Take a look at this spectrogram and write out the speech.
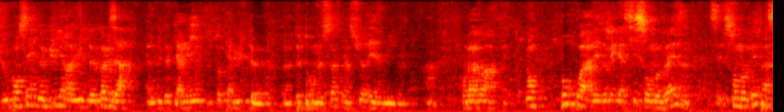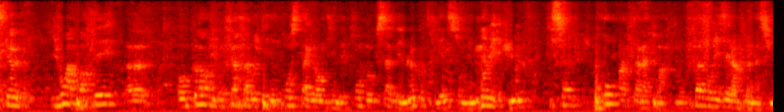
Je vous conseille de cuire à l'huile de colza, à l'huile de cameline, plutôt qu'à l'huile de, tournesol, bien sûr, et à l'huile de hein. On va voir après. Donc, pourquoi les oméga 6 sont mauvaises? Sont mauvais parce que ils vont apporter euh, au corps, ils vont faire fabriquer des prostaglandines, des thromboxanes, des leucotriènes, ce sont des molécules qui sont pro-inflammatoires, qui vont favoriser l'inflammation.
